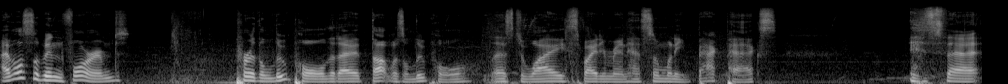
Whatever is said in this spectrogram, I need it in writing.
I've also been informed per the loophole that I thought was a loophole as to why Spider-Man has so many backpacks, is that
